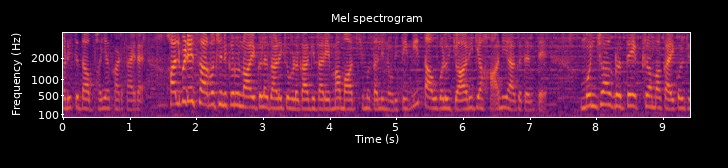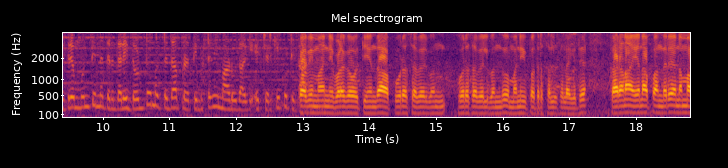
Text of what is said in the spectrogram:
ಕಡಿತದ ಭಯ ಕಾಡ್ತಾ ಇದೆ. ಹಲವೆಡೆ ಸಾರ್ವಜನಿಕರು ನಾಯಿಗಳ ದಾಳಿಗೆ ಒಳಗಾಗಿದ್ದಾರೆ. ಎಂಬ ಮಾಧ್ಯಮದಲ್ಲಿ ನೋಡಿದ್ದೀವಿ. ತಾವುಗಳು ಯಾರಿಗೆ ಹಾನಿಯಾಗದಂತೆ ಮುಂಜಾಗ್ರತೆ ಕ್ರಮ ಕೈಗೊಳ್ಳುತ್ತಿದ್ದರೆ ಮುಂದಿನ ದಿನದಲ್ಲಿ ದೊಡ್ಡ ಮಟ್ಟದ ಪ್ರತಿಭಟನೆ ಮಾಡುವುದಾಗಿ ಎಚ್ಚರಿಕೆ ಕೊಟ್ಟಿದ್ದಾರೆ. ಅಭಿಮಾನಿ ಬಳಗ ವತಿಯಿಂದ ಪುರಸಭೆಯಲ್ಲಿ ಬಂದು ಪುರಸಭೆಯಲ್ಲಿ ಬಂದು ಮನವಿ ಪತ್ರ ಸಲ್ಲಿಸಲಾಗಿದೆ. ಕಾರಣ ಏನಪ್ಪ ಅಂದರೆ ನಮ್ಮ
